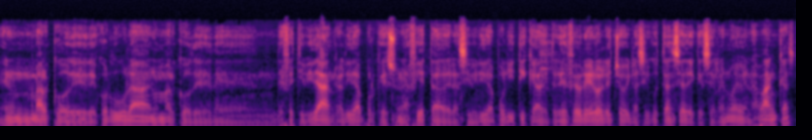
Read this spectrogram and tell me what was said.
en un marco de, cordura, en un marco de, festividad en realidad, porque es una fiesta de la civilidad política de 3 de febrero, el hecho y la circunstancia de que se renueven las bancas.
